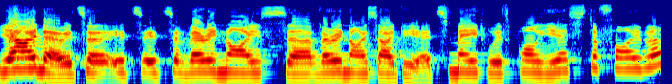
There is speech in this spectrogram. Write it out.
Yeah, I know. It's a it's it's a very nice uh, very nice idea. It's made with polyester fiber,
